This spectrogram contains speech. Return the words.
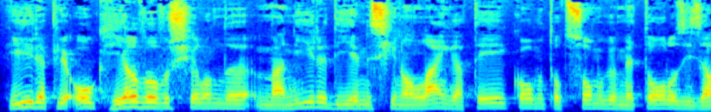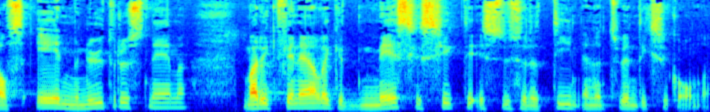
Hier heb je ook heel veel verschillende manieren die je misschien online gaat tegenkomen, tot sommige methodes die zelfs 1 minuut rust nemen. Maar ik vind eigenlijk het meest geschikte is tussen de 10 en de 20 seconden.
